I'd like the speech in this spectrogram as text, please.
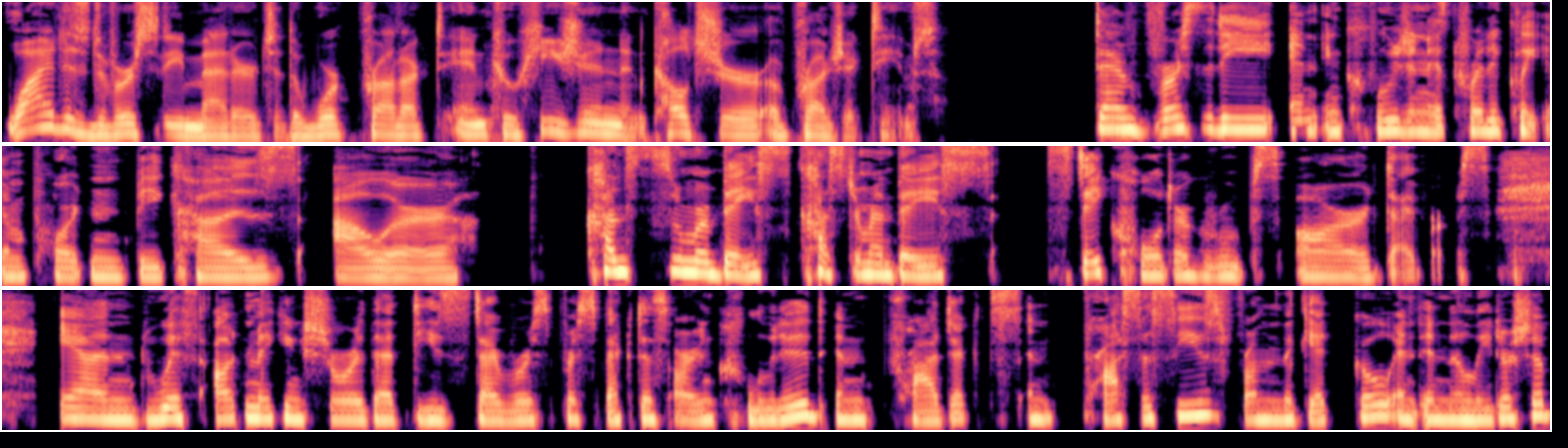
Why does diversity matter to the work product and cohesion and culture of project teams? Diversity and inclusion is critically important because our consumer base, customer base, stakeholder groups are diverse. And without making sure that these diverse perspectives are included in projects and processes from the get go and in the leadership,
